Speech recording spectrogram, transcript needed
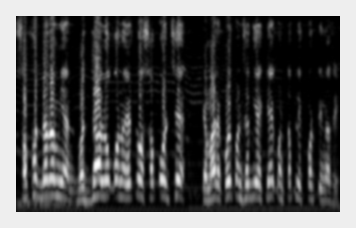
સફર દરમિયાન બધા લોકોનો એટલો સપોર્ટ છે કે મારે કોઈ પણ જગ્યાએ ક્યાંય પણ તકલીફ પડતી નથી.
